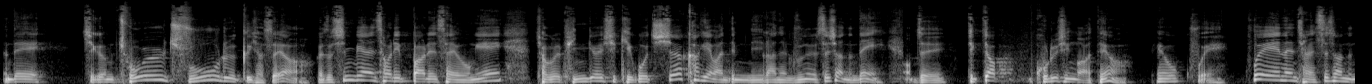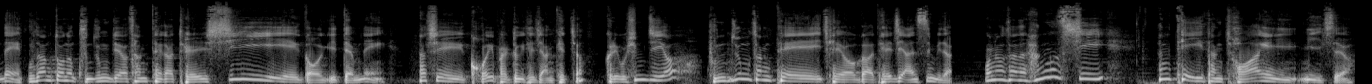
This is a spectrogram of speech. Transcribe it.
근데 지금 졸주를 끄셨어요. 그래서 신비한 서리발을 사용해 적을 빈결시키고 취약하게 만듭니다라는 룬을 쓰셨는데 이제 직접 고르신 것 같아요. 페오 쿠에. 쿠에는 잘 쓰셨는데 부상 또는 군중 제어 상태가 될 시의 거기 때문에 사실 거의 발동이 되지 않겠죠? 그리고 심지어 군중 상태 제어가 되지 않습니다. 홍룡사는 항시 상태 이상 저항이 있어요.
